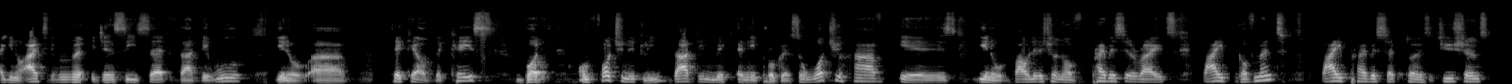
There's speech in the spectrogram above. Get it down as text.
you know, IT agency said that they will, you know, uh, take care of the case. But unfortunately, that didn't make any progress. So what you have is, you know, violation of privacy rights by government, by private sector institutions,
